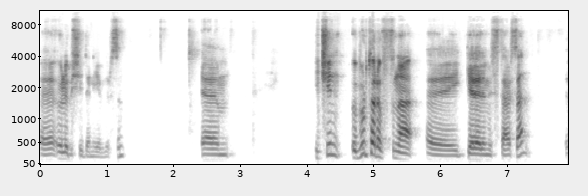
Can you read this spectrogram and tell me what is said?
E, öyle bir şey deneyebilirsin. E, için öbür tarafına e, gelelim istersen. E,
